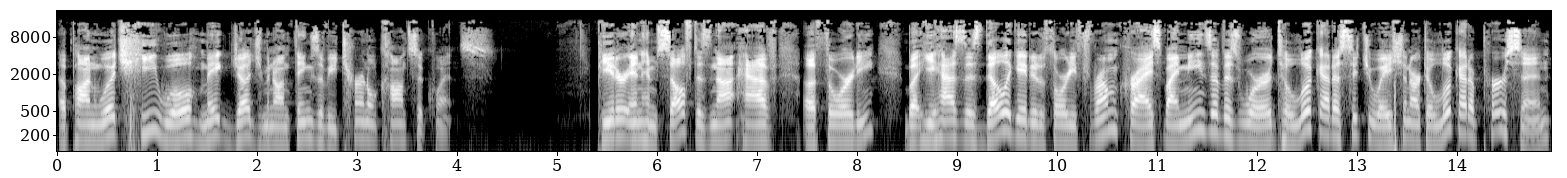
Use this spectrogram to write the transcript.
upon which he will make judgment on things of eternal consequence. Peter in himself does not have authority, but he has this delegated authority from Christ by means of his word to look at a situation or to look at a person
